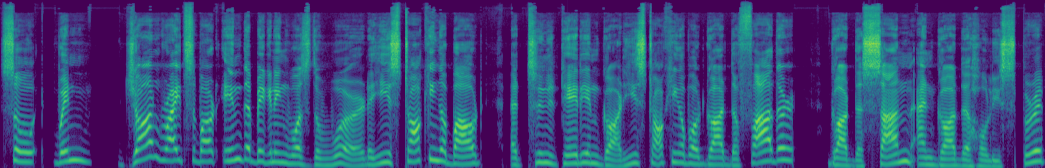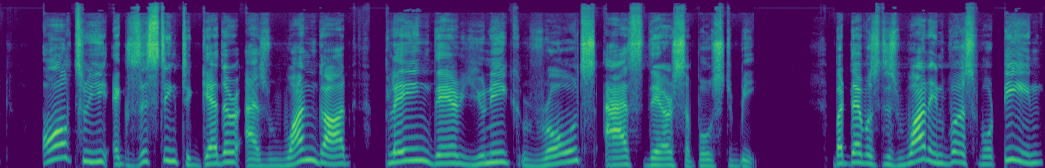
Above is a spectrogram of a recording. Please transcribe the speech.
So when John writes about in the beginning was the Word, he's talking about a Trinitarian God. He's talking about God the Father, God the Son, and God the Holy Spirit, all three existing together as one God, playing their unique roles as they are supposed to be. But there was this one in verse 14,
